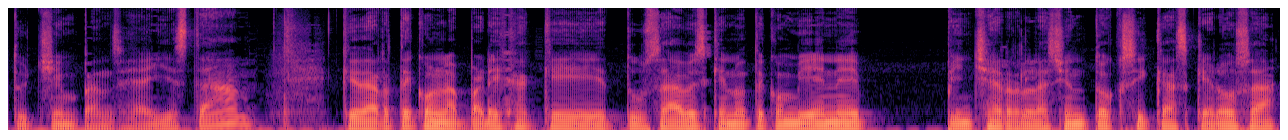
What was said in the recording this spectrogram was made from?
Tu chimpancé, ahí está. Quedarte con la pareja que tú sabes que no te conviene, pinche relación tóxica, asquerosa,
